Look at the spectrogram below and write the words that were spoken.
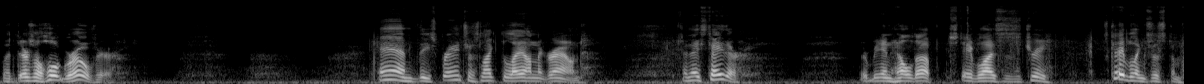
But there's a whole grove here. And these branches like to lay on the ground. And they stay there. They're being held up. Stabilizes the tree. It's cabling system.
